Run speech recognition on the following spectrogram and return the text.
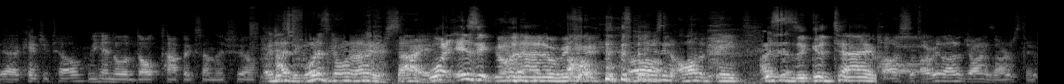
Yeah, can't you tell? We handle adult topics on this show. Isaac, what is going on on your side? What is it going on over oh, here? Oh. using all the paint. this is a good time. Oh, so are we allowed to draw on his arms too?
